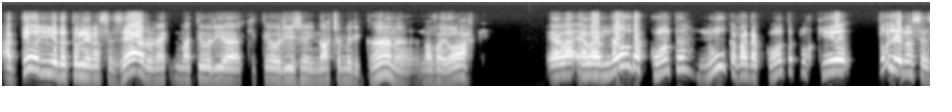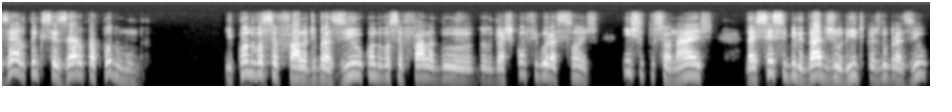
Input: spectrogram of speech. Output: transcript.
A teoria da tolerância zero, né, uma teoria que tem origem norte-americana, Nova York, ela, ela não dá conta, nunca vai dar conta, porque tolerância zero tem que ser zero para todo mundo. E quando você fala de Brasil, quando você fala do, do, das configurações institucionais, das sensibilidades jurídicas do Brasil,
